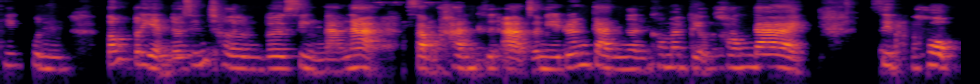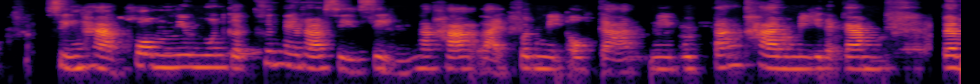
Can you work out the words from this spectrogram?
ที่คุณต้องเปลี่ยนโดยสิ้นเชิงโดยสิ่งนั้นน่ะสำคัญคืออาจจะมีเรื่องการเงินเข้ามาเกี่ยวข้องได้ 16 สิงหาคมนิวมูลเกิดขึ้นในราศีสิงห์นะคะ หลายคนมีโอกาส มีบุตรตั้งครรภ์มีกิจกรรมเป็น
